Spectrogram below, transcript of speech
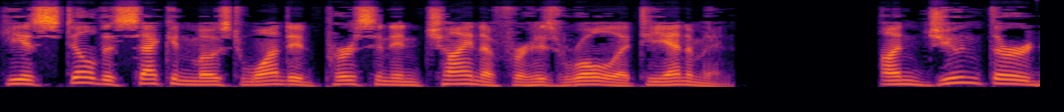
he is still the second most wanted person in China for his role at Tiananmen. On June 3,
